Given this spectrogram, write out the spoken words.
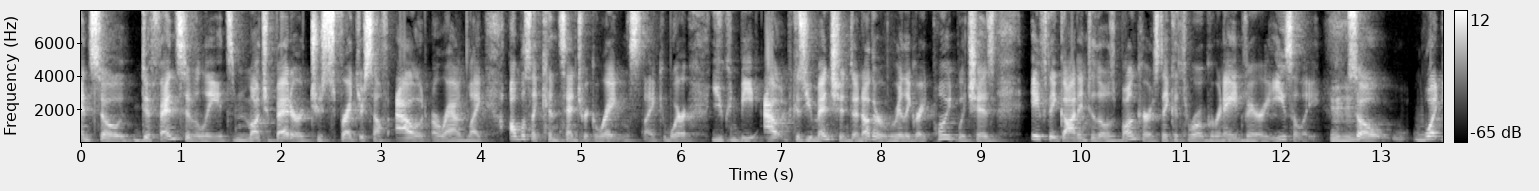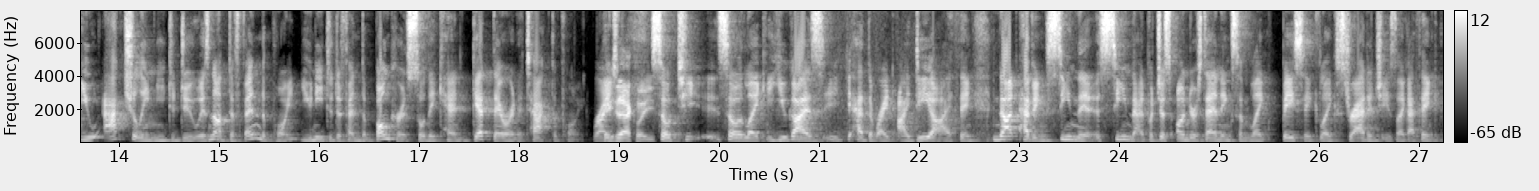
And so defensively, it's much better to spread yourself out around like almost like concentric rings, like where you can be out because you mentioned another really great point, which is if they got into those bunkers, they could throw a grenade very easily. Mm-hmm. So what you actually need to do is not defend the point, you need to defend the bunkers so they can't get there and attack the point, right? Exactly. So to, so like you guys had the right idea, I think. Not having seen the seen that, but just understanding some like basic like strategies. Like I think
